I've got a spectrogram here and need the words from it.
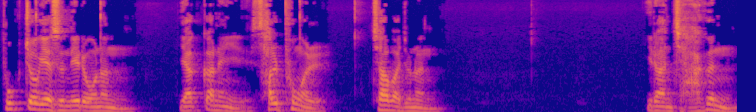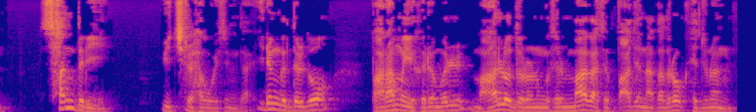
북쪽에서 내려오는 약간의 살풍을 잡아주는 이러한 작은 산들이 위치를 하고 있습니다. 이런 것들도 바람의 흐름을 마을로 들어오는 것을 막아서 빠져나가도록 해주는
